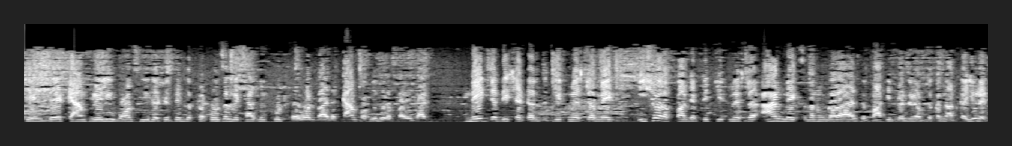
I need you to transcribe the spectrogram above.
change. Their camp really wants leadership change. The proposal which has been put forward by the camp of Yediyurappa is that make Jagdish Shettar the Chief Minister, make Ishwarappa Deputy Chief Minister and make Sadananda Gowda as the party president of the Karnataka unit.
